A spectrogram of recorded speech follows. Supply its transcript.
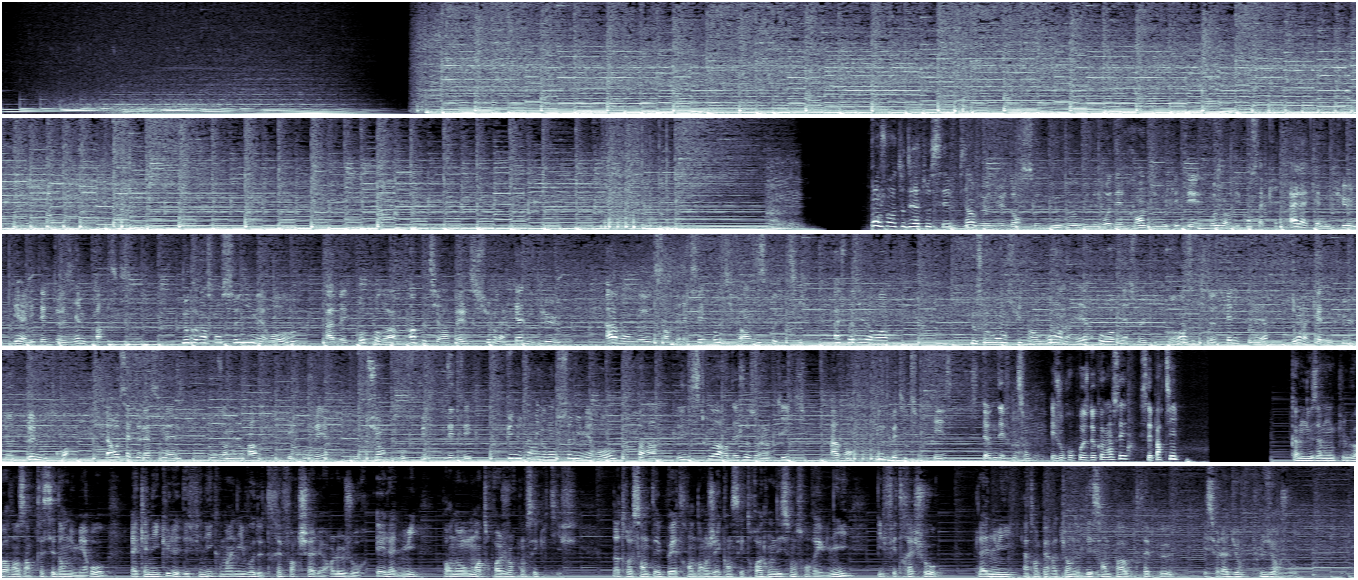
うん Bonjour à toutes et à tous et bienvenue dans ce nouveau numéro des rendez-vous d'été, aujourd'hui consacré à la canicule et à l'été deuxième partie. Nous commencerons ce numéro avec au programme un petit rappel sur la canicule avant de s'intéresser aux différents dispositifs à choisir le roi. Nous ferons ensuite un bond en arrière pour revenir sur les plus grands épisodes caniculaires, dont la canicule de 2003. La recette de la semaine nous emmènera découvrir le tian aux fruits d'été. Puis nous terminerons ce numéro par l'histoire des Jeux Olympiques avant une petite surprise qui donne des frissons. Et je vous propose de commencer, c'est parti Comme nous avons pu le voir dans un précédent numéro, la canicule est définie comme un niveau de très forte chaleur le jour et la nuit pendant au moins 3 jours consécutifs. Notre santé peut être en danger quand ces trois conditions sont réunies, il fait très chaud, la nuit la température ne descend pas ou très peu, et cela dure plusieurs jours.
